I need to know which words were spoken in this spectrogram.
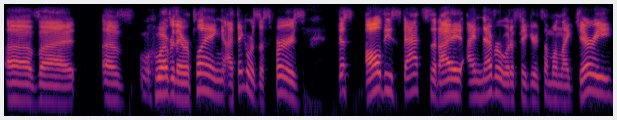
of uh, of whoever they were playing. I think it was the Spurs. Just all these stats that I I never would have figured someone like Jerry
